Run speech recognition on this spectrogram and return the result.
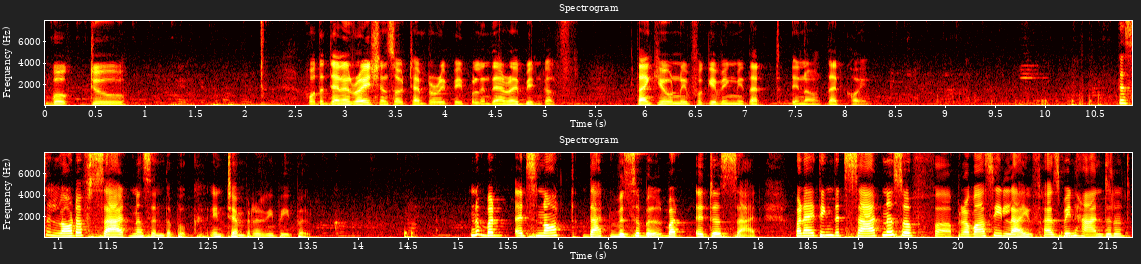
book to for the generations of temporary people in the Arabian Gulf. Thank you, Uni, for giving me that, you know, that coin. There's a lot of sadness in the book in temporary people. No, but it's not that visible, but it is sad. But I think that sadness of uh, Pravasi life has been handled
